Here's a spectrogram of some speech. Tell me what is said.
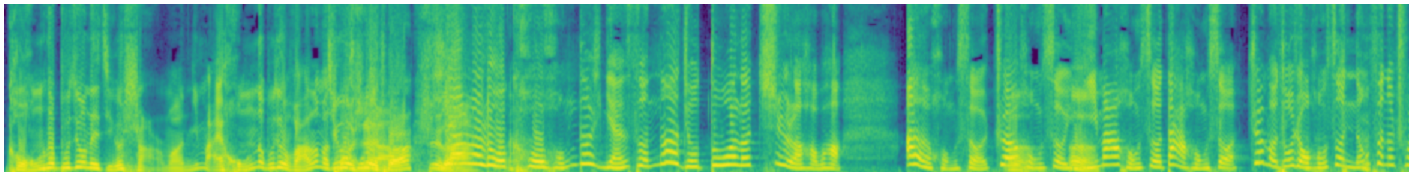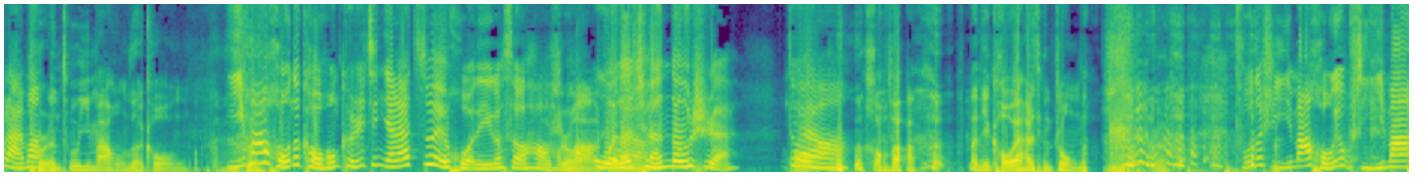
口红它不就那几个色儿吗？你买红的不就完了吗？涂就是啊红嘴唇天？了噜，口红的颜色那就多了去了，好不好？暗红色、砖红色、嗯姨妈红色、大红色，这么多种红色，你能分得出来吗 有？人涂姨妈红色口红吗？姨妈红的口红可是近年来最火的一个色号，哦好不好？是吗我的全都是。对啊，好吧，那你口味还是挺重的。涂的是姨妈红，又不是姨妈。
